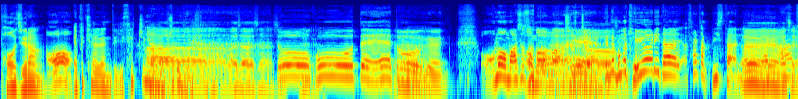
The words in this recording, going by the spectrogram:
버즈랑 어. FT 아일랜드 이 셋 중에 하나 무조건. 아, 맞아 맞아 맞아. 또, 그때 또, 네. 그, 어마어마하셨었던. 어마어마하셨죠. 예. 근데 뭔가 계열이 다 살짝 비슷한. 네, 네, 아, 맞아요.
